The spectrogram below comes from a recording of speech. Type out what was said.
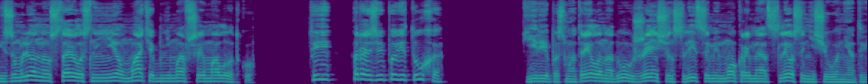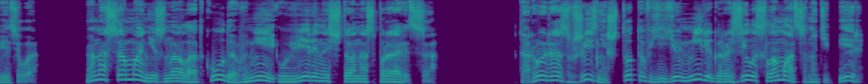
Изумленно уставилась на нее мать, обнимавшая молотку. «Ты разве повитуха?» Кирия посмотрела на двух женщин с лицами мокрыми от слез и ничего не ответила. Она сама не знала, откуда в ней уверенность, что она справится. Второй раз в жизни что-то в ее мире грозило сломаться, но теперь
